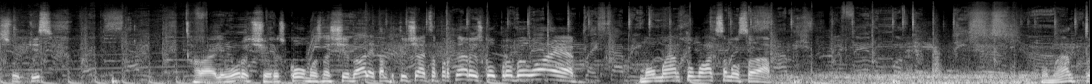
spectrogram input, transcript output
Швидкість. Грає ліворуч. Ришков можна ще далі. Там підключається партнер. Ришков пробиває. Момент у Максимуса. Момент.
